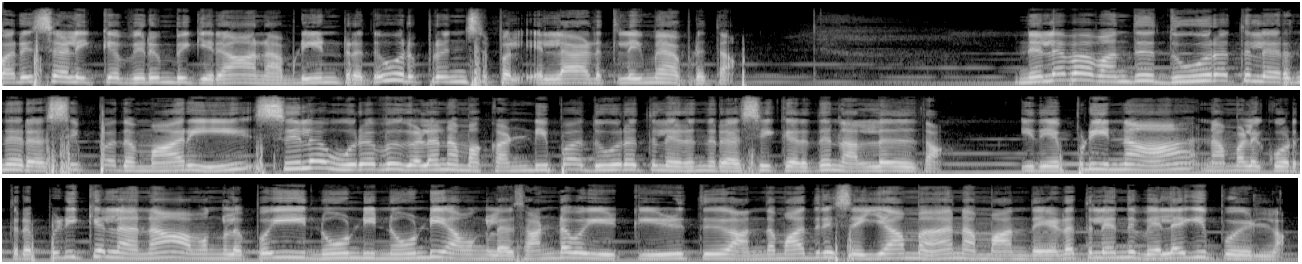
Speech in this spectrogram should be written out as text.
பரிசளிக்க விரும்புகிறான் அப்படின்றது ஒரு பிரின்சிபல் எல்லா இடத்துலையுமே அப்படி தான் நிலவை வந்து தூரத்தில் இருந்து ரசிப்பது மாதிரி சில உறவுகளை நம்ம கண்டிப்பாக தூரத்தில் இருந்து ரசிக்கிறது நல்லது தான் இது எப்படின்னா நம்மளுக்கு ஒருத்தரை பிடிக்கலைன்னா அவங்கள போய் நோண்டி நோண்டி அவங்கள சண்டை இழுத்து அந்த மாதிரி செய்யாமல் நம்ம அந்த இடத்துலேருந்து விலகி போயிடலாம்.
